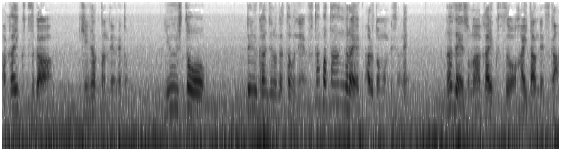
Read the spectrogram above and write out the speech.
赤い靴が気になったんだよねという人という感じの、多分ね、2パターンぐらいあると思うんですよね。なぜその赤い靴を履いたんですか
